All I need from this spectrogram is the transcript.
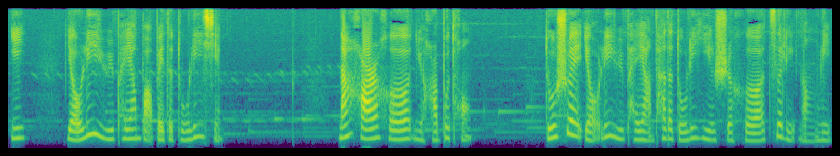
一，有利于培养宝贝的独立性。男孩和女孩不同，独睡有利于培养他的独立意识和自理能力，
